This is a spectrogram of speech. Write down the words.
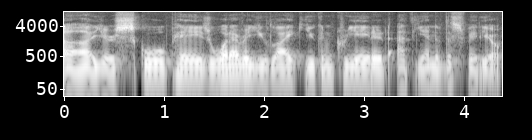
uh, your school page, whatever you like, you can create it at the end of this video.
